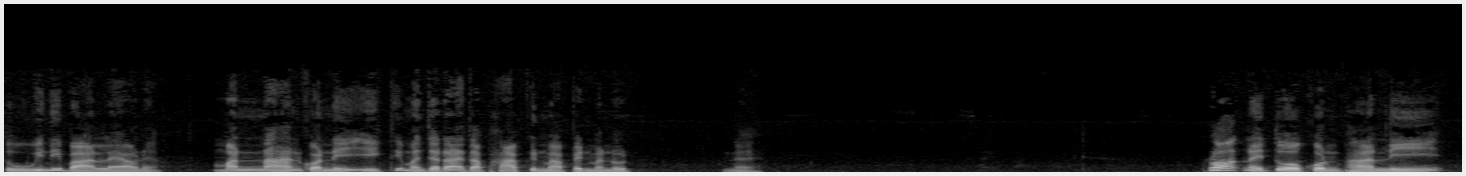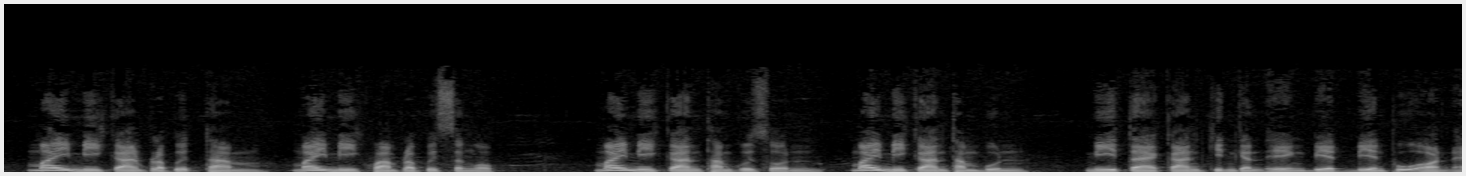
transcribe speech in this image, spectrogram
สู่วินิบาตแล้วเนี่ย มันนานกว่านี้อีกที่มันจะได้แต่ภาพขึ้นมาเป็นมนุษย์นะเพราะในตัวคนพาลนี้ ไม่มีการประพฤติธรรม ไม่มีความประพฤติสงบ ไม่มีการทำกุศล ไม่มีการทำบุญ มีแต่การกินกันเองเบียดเบียนผู้อ่อนแอ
